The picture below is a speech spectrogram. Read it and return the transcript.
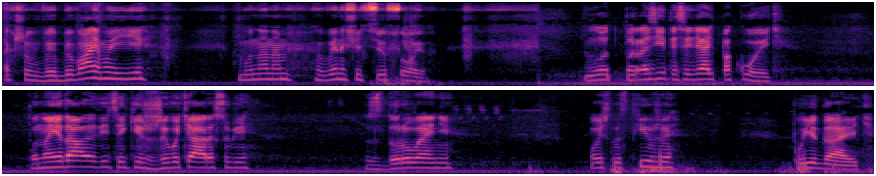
Так що вибиваємо її, бо вона нам винищить цю сою. От паразити сидять, пакують. Понаїдали, дивіться, які животяри собі здоровені. Ось листки вже поїдають.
